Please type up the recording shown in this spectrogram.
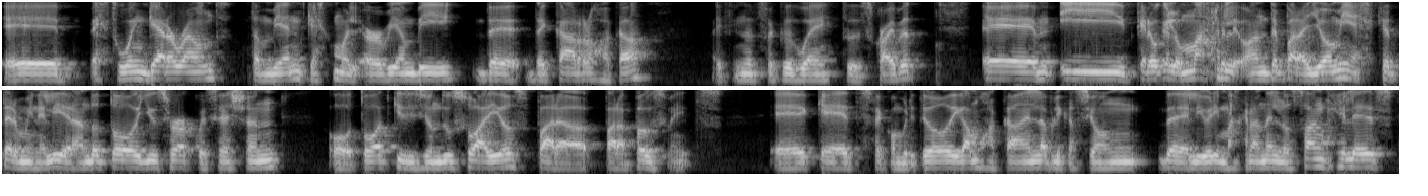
Eh, estuve en GetAround también, que es como el Airbnb de, de carros acá. I think that's a good way to describe it. Eh, y creo que lo más relevante para Yomi es que terminé liderando todo user acquisition o toda adquisición de usuarios para, para Postmates, eh, que se convirtió, digamos, acá en la aplicación de delivery más grande en Los Ángeles,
